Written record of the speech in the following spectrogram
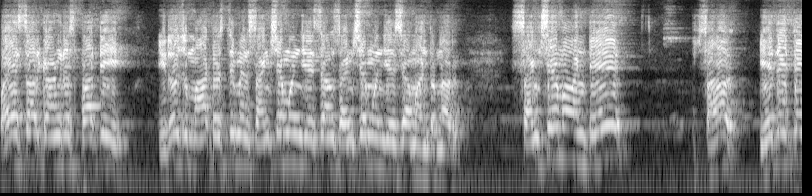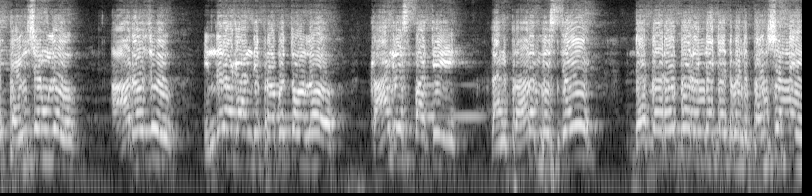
వైఎస్ఆర్ కాంగ్రెస్ పార్టీ ఈరోజు మాట వస్తే మేము సంక్షేమం చేశాం సంక్షేమం చేశాం అంటున్నారు. సంక్షేమం అంటే ఏదైతే పెన్షన్లు ఆ రోజు ఇందిరాగాంధీ ప్రభుత్వంలో కాంగ్రెస్ పార్టీ దాన్ని ప్రారంభిస్తే డెబ్బై రూపాయలు ఉండేటటువంటి పెన్షన్ని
